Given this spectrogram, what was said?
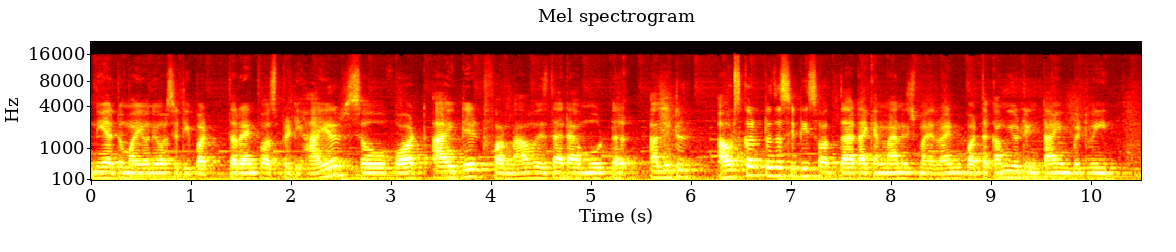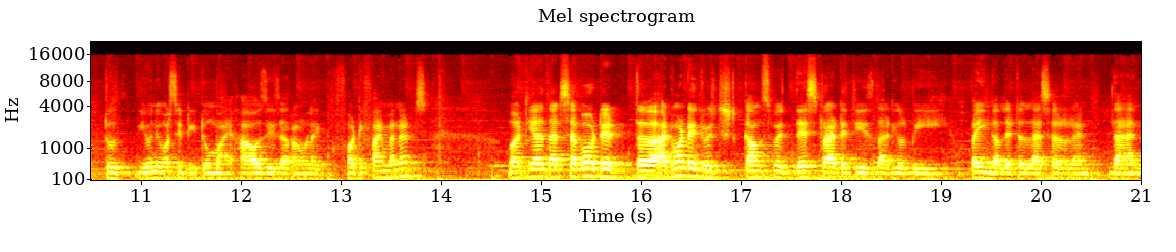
near to my university, but the rent was pretty higher. So what I did for now is that I moved a, a little outskirt to the city so that I can manage my rent. But the commuting time between to university to my house is around like 45 minutes but yeah that's about it the advantage which comes with this strategy is that you'll be paying a little lesser rent than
